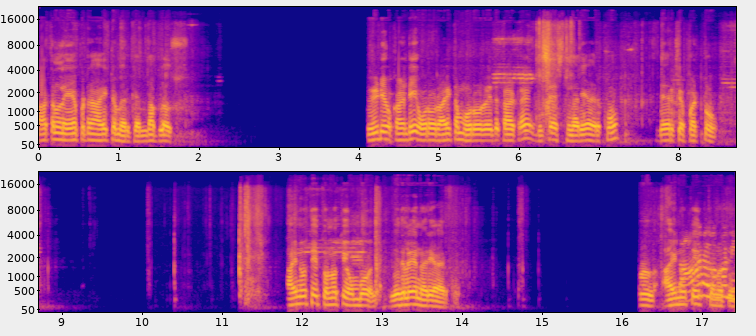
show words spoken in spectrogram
காட்டனில் ஏற்பட்ட ஐட்டம் இருக்கு. எந்த ப்ளவுஸ் வீடியோ காண்டி ஒரு ஒரு ஐட்டம் ஒரு ஒரு இது காட்டுறேன் டிசைன்ஸ் நிறையா இருக்கும். இதே இருக்க பட்டு. ஐநூற்றி தொண்ணூற்றி ஒம்பது. இதுலேயே நிறையா இருக்கும். ஐநூத்தி தொண்ணூத்தி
